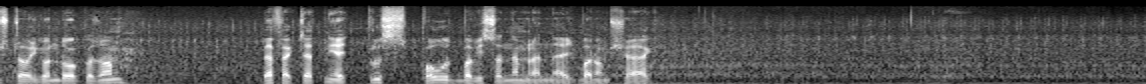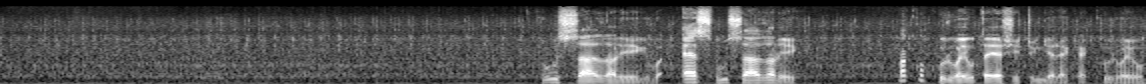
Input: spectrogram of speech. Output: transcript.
Most, ahogy gondolkozom, befektetni egy plusz pótba viszont nem lenne egy baromság. Százalékba. Ez 20 százalék? Akkor kurva jó teljesítünk gyerekek, kurva jó.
